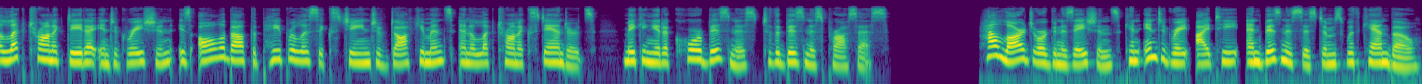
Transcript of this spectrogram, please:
Electronic data integration is all about the paperless exchange of documents and electronic standards, making it a core business to the business process. How large organizations can integrate IT and business systems with KanBo.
